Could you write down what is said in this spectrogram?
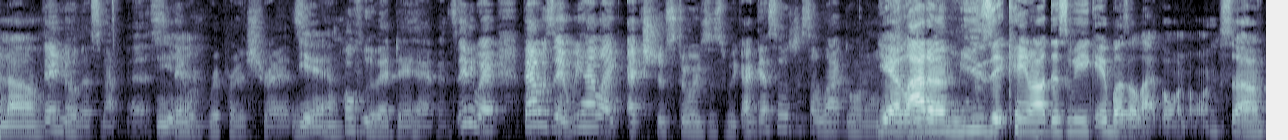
know. They know that's not best. Yeah. They would rip her to shreds. Yeah. Hopefully that day happens. Anyway, that was it. We had like extra stories this week. I guess it was just a lot going on. Yeah, a lot of music came out this week. It was a lot going on. So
